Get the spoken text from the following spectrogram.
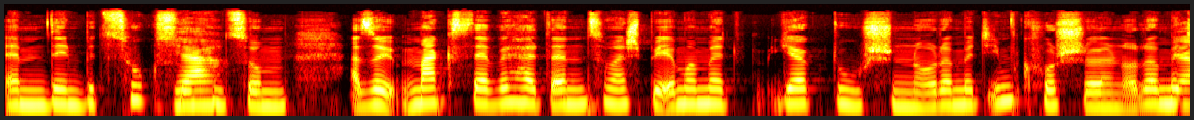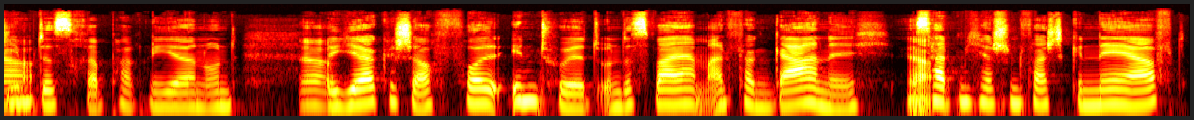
ähm, den Bezug suchen Ja. zum. Also Max, der will halt dann zum Beispiel immer mit Jörg duschen oder mit ihm kuscheln oder mit Ja. ihm das reparieren. Und Ja. Jörg ist auch voll into it. Und das war ja am Anfang gar nicht. Das Ja. hat mich ja schon fast genervt,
